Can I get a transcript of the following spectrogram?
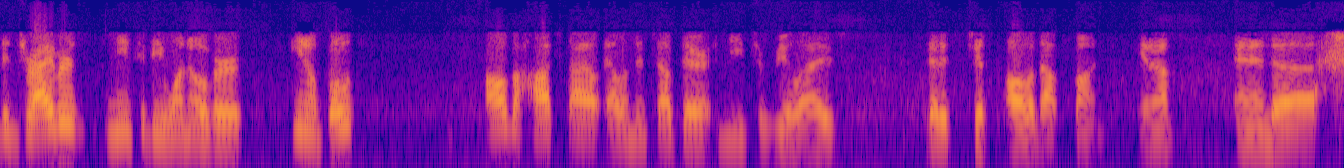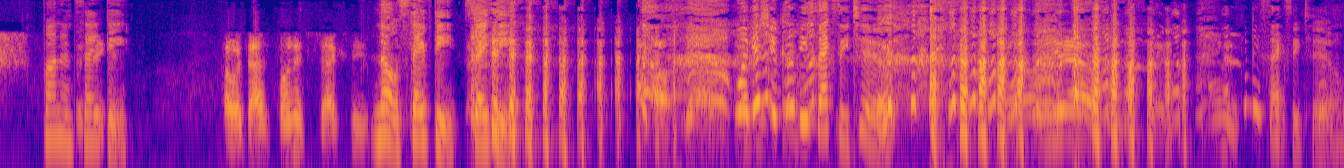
the drivers need to be won over. You know, both all the hostile elements out there need to realize that it's just all about fun. You know, and uh, Fun and But they safety. oh, it's that fun is sexy. No, safety, safety. Well, I guess you could be sexy too. Hell yeah, fun is You could be sexy too.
